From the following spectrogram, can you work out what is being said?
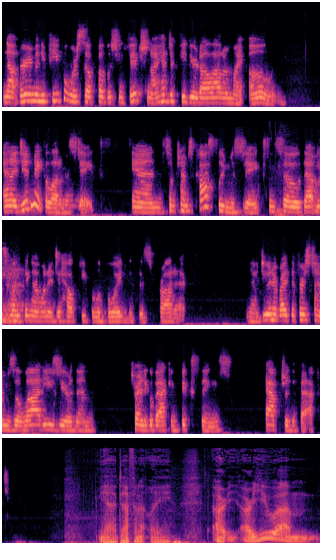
not very many people were self publishing fiction. I had to figure it all out on my own. And I did make a lot of mistakes and sometimes costly mistakes. And so that was one thing I wanted to help people avoid with this product. You know, doing it right the first time is a lot easier than trying to go back and fix things after the fact. Yeah, definitely. Are are you um,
